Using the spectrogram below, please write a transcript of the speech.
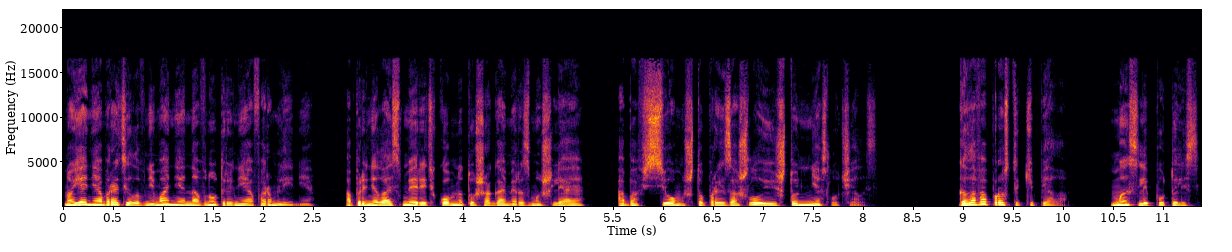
но я не обратила внимания на внутреннее оформление, а принялась мерить комнату шагами размышляя обо всем, что произошло и что не случилось. Голова просто кипела, мысли путались,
